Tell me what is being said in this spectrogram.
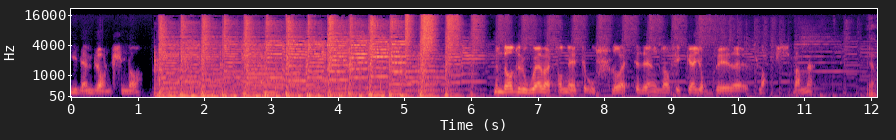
i den bransjen da. Men da dro jeg i hvert fall ned til Oslo etter det, og da fikk jeg jobb i Flaksbandet. Ja.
